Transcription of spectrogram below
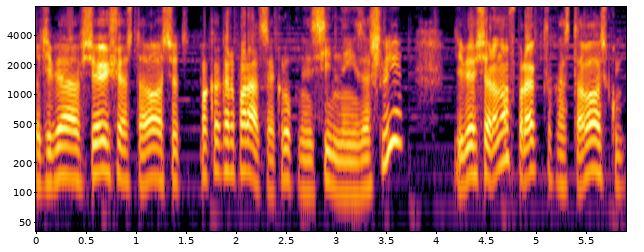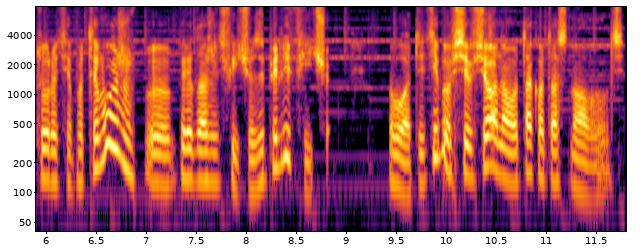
у тебя все еще оставалось, вот, пока корпорации крупные сильно не зашли, тебе все равно в проектах оставалась культура, типа, ты можешь э, предложить фичу, запили фичу. Вот, и типа все, все оно вот так вот основывалось.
